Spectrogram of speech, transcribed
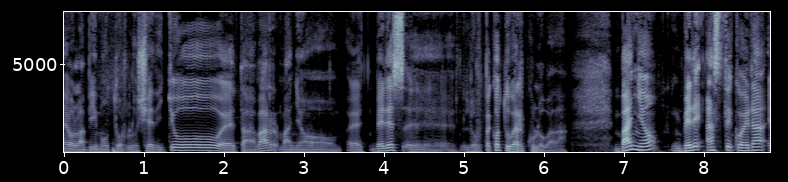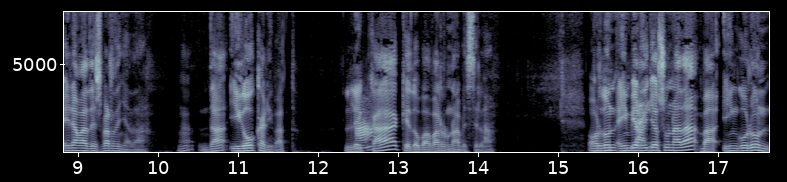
eh, hola bi mutur luxe ditu, eta bar, baino e, berez e, lurpeko tuberkulo bada. Baino, bere azteko era, era desberdina da. Eh? Da, igokari bat. Lekak edo babarruna bezala. Orduan, egin behar diozuna da, ba, ingurun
